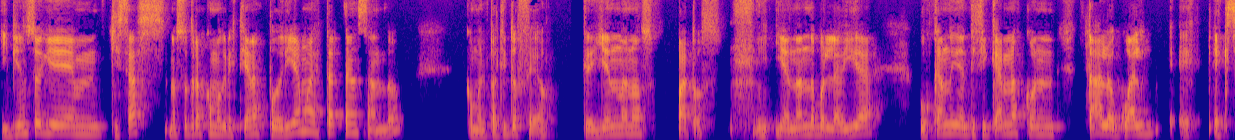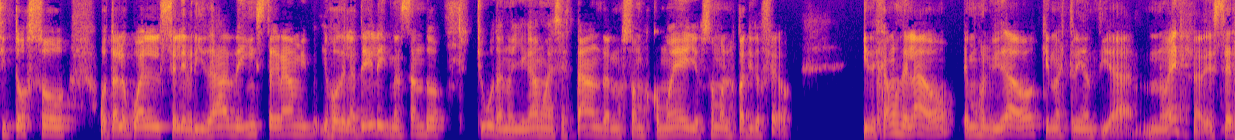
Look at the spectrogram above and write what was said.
y pienso que quizás nosotros como cristianos podríamos estar pensando, como el patito feo, creyéndonos patos y andando por la vida buscando identificarnos con tal o cual exitoso o tal o cual celebridad de Instagram o de la tele y pensando, chuta, no llegamos a ese estándar, no somos como ellos, somos los patitos feos. Y dejamos de lado, hemos olvidado que nuestra identidad no es la de ser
